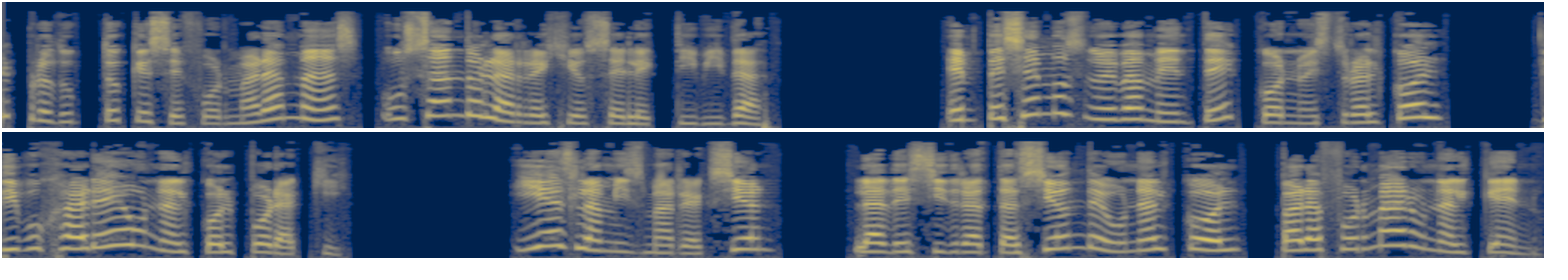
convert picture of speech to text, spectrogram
el producto que se formará más usando la regioselectividad. Empecemos nuevamente con nuestro alcohol. Dibujaré un alcohol por aquí. y es la misma reacción, la deshidratación de un alcohol para formar un alqueno.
